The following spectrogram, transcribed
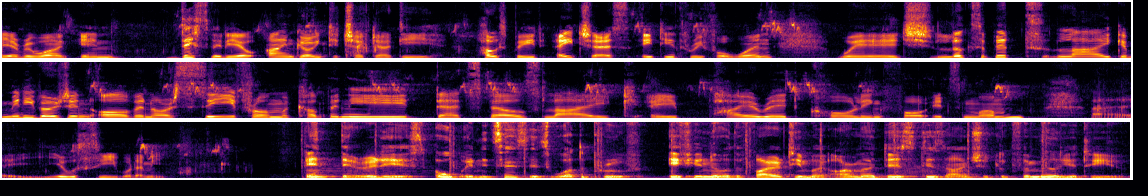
everyone, in this video I'm going to check out the HoSpeed HS18341 which looks a bit like a mini version of an RC from a company that spells like a pirate calling for its mum. Uh, you'll see what I mean. And there it is. Oh, and it says it's waterproof. If you know the Fireteam by Arrma, this design should look familiar to you.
